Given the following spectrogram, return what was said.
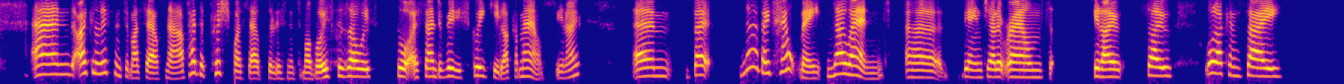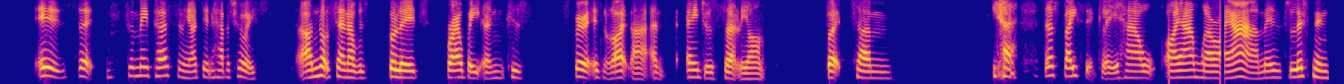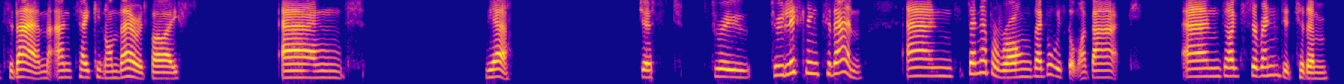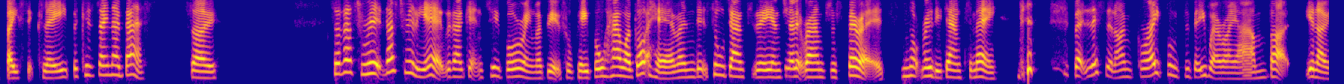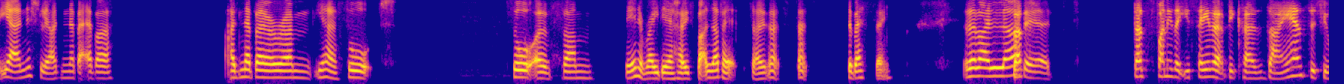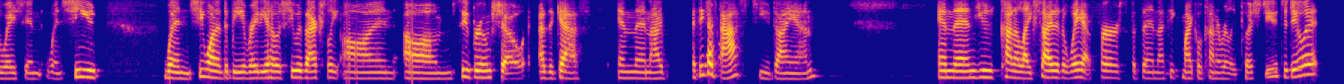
and I can listen to myself now. I've had to push myself to listen to my voice because I always thought I sounded really squeaky like a mouse, you know. Um, but no, they've helped me no end. Uh, the angelic realms, you know. So all I can say is that for me personally, I didn't have a choice. I'm not saying I was bullied, browbeaten, because spirit isn't like that, and angels certainly aren't. But um, yeah, that's basically how I am where I am is listening to them and taking on their advice. And yeah, just through through listening to them. And they're never wrong. They've always got my back. And I've surrendered to them basically because they know best. So so that's re- that's really it. Without getting too boring, my beautiful people, how I got here, and it's all down to the angelic realms of spirit. It's not really down to me. but listen, I'm grateful to be where I am. But you know, yeah, initially I'd never ever, I'd never, um, yeah, thought thought of um being a radio host. But I love it. So that's that's the best thing. That I love that's, it that's funny that you say that because Dianne's situation when she when she wanted to be a radio host, she was actually on um Sue Broom's show as a guest, and then I I think yeah. I've asked you, Dianne, and then you kind of like shied it away at first, but then I think Michael kind of really pushed you to do it.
